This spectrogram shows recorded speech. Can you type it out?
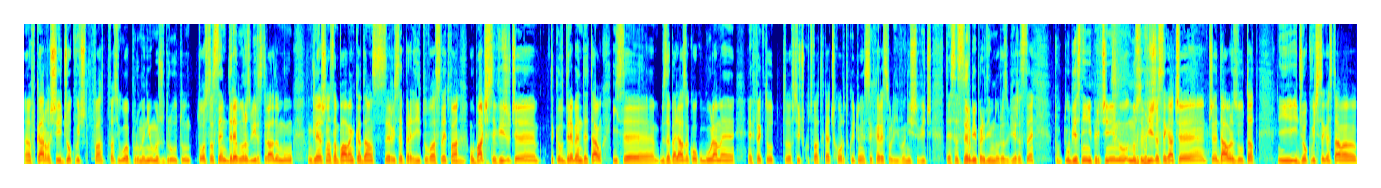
а, вкарваше и Джокович, това, това си го е променил, между другото. То е съвсем дребно, разбира се. Трябва да му гледаш на забавен каданс, сервиса преди това, след това. Обаче се вижда, че е такъв дребен детайл и се забеляза колко голям е ефекта от всичко това. Така че хората, които не са харесвали Иванишевич, те са сърби предимно, разбира се, обясними причини, но, но се вижда сега, че, че е дал резултат. И, и Джокович сега става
